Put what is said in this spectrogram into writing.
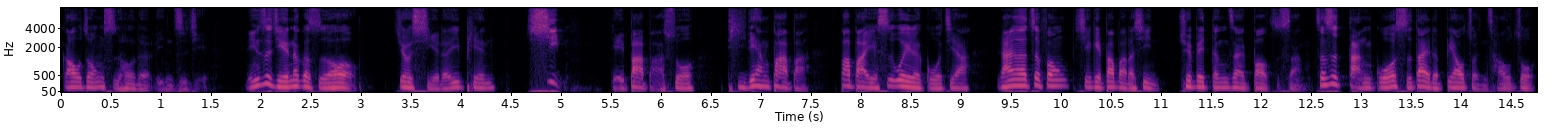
高中时候的林志杰。林志杰那个时候就写了一篇信给爸爸，说体谅爸爸。爸爸也是为了国家，然而这封写给爸爸的信却被登在报纸上，这是党国时代的标准操作，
